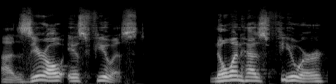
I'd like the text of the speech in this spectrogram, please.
Uh, zero is fewest. No one has fewer.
